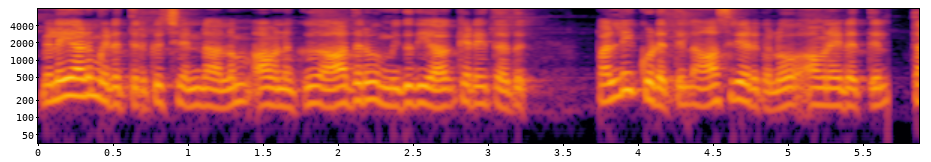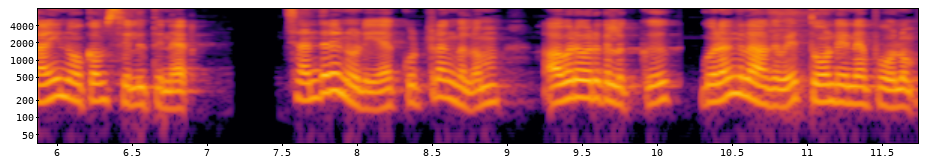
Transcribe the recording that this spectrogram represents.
விளையாடும் இடத்திற்கு சென்றாலும் அவனுக்கு ஆதரவு மிகுதியாக கிடைத்தது. பள்ளிக்கூடத்தில் ஆசிரியர்களோ அவனிடத்தில் தனி நோக்கம் செலுத்தினர். சந்திரனுடைய குற்றங்களும் அவரவர்களுக்கு குணங்களாகவே தோன்றின போலும்.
